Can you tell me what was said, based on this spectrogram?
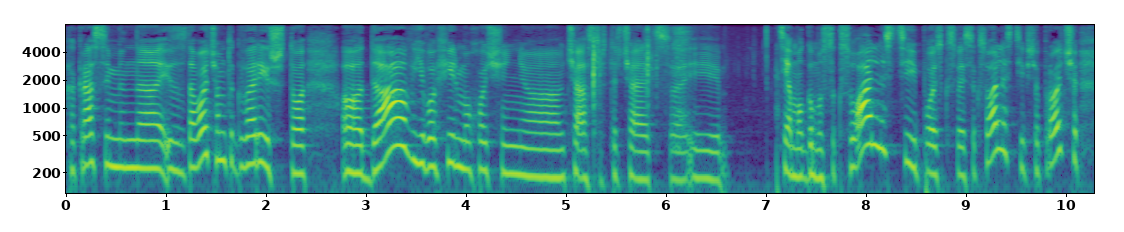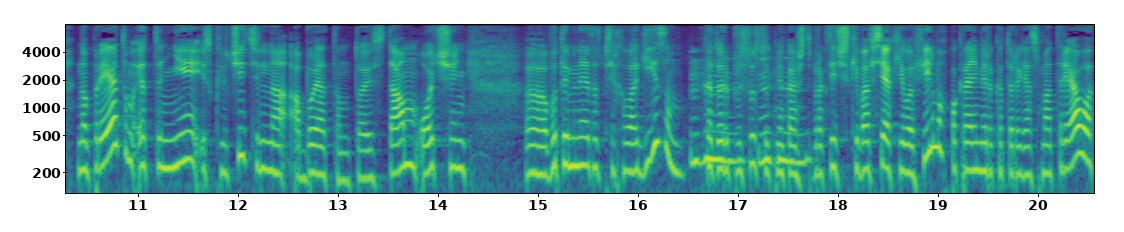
как раз именно из-за того, о чем ты говоришь, что э, да, в его фильмах очень э, часто встречается и тема гомосексуальности и поиск своей сексуальности и все прочее, но при этом это не исключительно об этом, то есть там очень э, вот именно этот психологизм, mm-hmm, который присутствует, mm-hmm. мне кажется, практически во всех его фильмах, по крайней мере, которые я смотрела,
